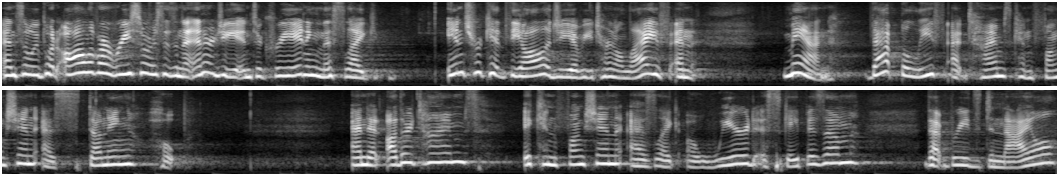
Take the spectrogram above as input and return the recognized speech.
And so we put all of our resources and energy into creating this like intricate theology of eternal life. And man, that belief at times can function as stunning hope. And at other times, it can function as like a weird escapism that breeds denial,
